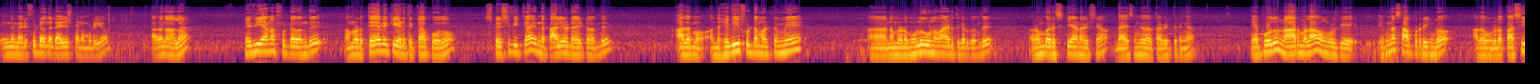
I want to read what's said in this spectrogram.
இந்த மாதிரி ஃபுட்டை வந்து டைஜஸ்ட் பண்ண முடியும். அதனால் ஹெவியான ஃபுட்டை வந்து நம்மளோட தேவைக்கு எடுத்துக்கிட்டால் போதும். ஸ்பெசிஃபிக்காக இந்த பேலியோ டயட்டை வந்து அதை மொ- அந்த ஹெவி ஃபுட்டை மட்டுமே நம்மளோட முழு உணவாக எடுத்துக்கிறது வந்து ரொம்ப ரிஸ்கியான விஷயம். தயவு செஞ்சு அதை தவிர்த்துருங்க எப்போதும் நார்மலாக உங்களுக்கு என்ன சாப்பிட்றீங்களோ அதை உங்களோட பசி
